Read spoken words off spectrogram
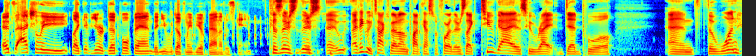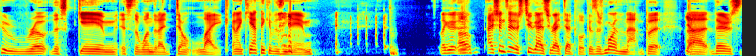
It's actually like if you're a Deadpool fan, then you will definitely be a fan of this game. Because there's there's uh, I think we've talked about it on the podcast before. There's like two guys who write Deadpool, and the one who wrote this game is the one that I don't like, and I can't think of his name. Like Oh. I shouldn't say there's two guys who write Deadpool because there's more than that, but Yeah. uh, there's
